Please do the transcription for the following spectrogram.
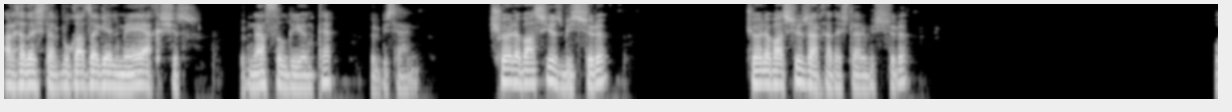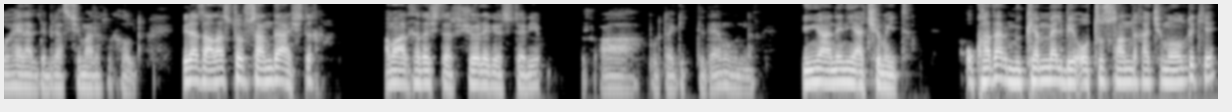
Arkadaşlar bu gaza gelmeye yakışır. Nasıldı yöntem? Dur bir saniye. Şöyle basıyoruz bir sürü. Şöyle basıyoruz arkadaşlar bir sürü. Bu herhalde biraz şımarıklık oldu. Biraz Alastor sandığı açtık. Ama arkadaşlar şöyle göstereyim. Aa burada gitti değil mi bunlar? Dünyanın en iyi açımıydı o kadar mükemmel bir 30 sandık açımı oldu ki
